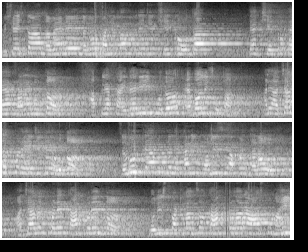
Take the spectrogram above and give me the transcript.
विशेषतः नव्याने नगरपालिका वगैरे जे क्षेत्र होतात त्या क्षेत्र तयार झाल्यानंतर आपल्या कायद्याने ही पदं ॲबॉलिश होतात. आणि अचानकपणे हे जे काही होतं जरूर त्याबद्दल एखादी पॉलिसी आपण ठरवू. अचानकपणे कालपर्यंत पोलीस पाटलांचं काम करणारा आज तो नाही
